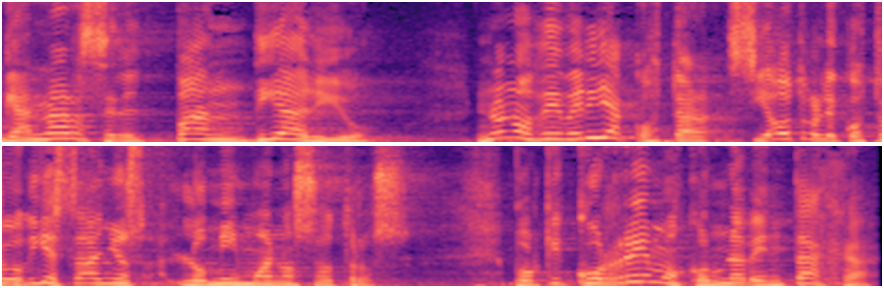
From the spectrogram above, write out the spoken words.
ganarse el pan diario. No nos debería costar, si a otro le costó 10 años, lo mismo a nosotros. Porque corremos con una ventaja.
